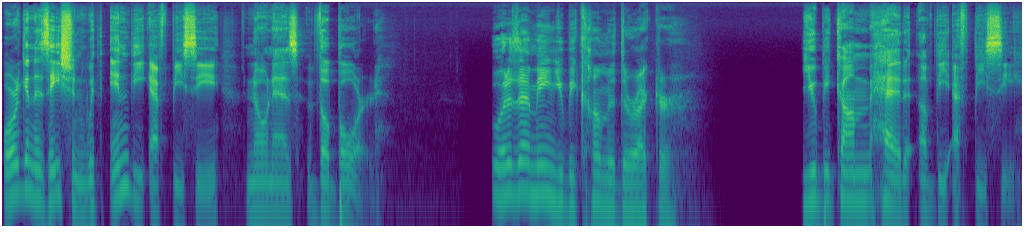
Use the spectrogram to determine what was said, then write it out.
organization within the FBC known as the board. What does that mean? You become a director. You become head of the FBC,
